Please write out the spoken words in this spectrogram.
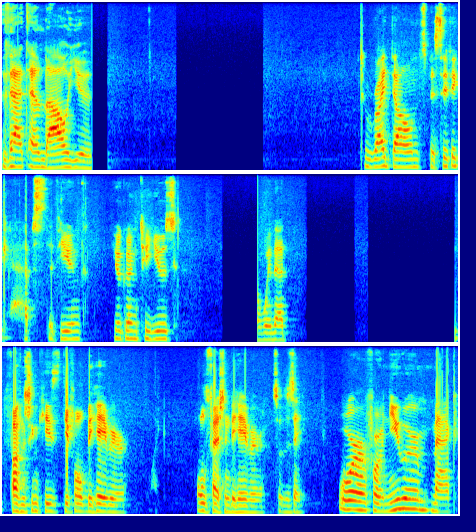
that allow you to write down specific apps that you, you're going to use with that function keys default behavior, old-fashioned behavior, so to say. Or for newer Mac,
